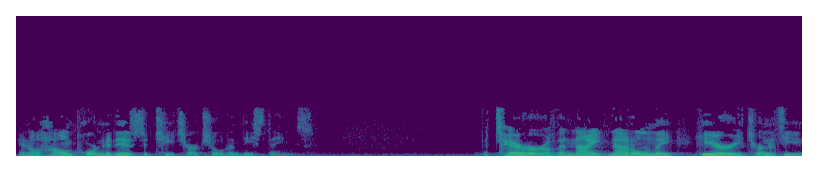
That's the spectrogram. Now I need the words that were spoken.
you know, how important it is to teach our children these things. The terror of the night, not only here eternity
